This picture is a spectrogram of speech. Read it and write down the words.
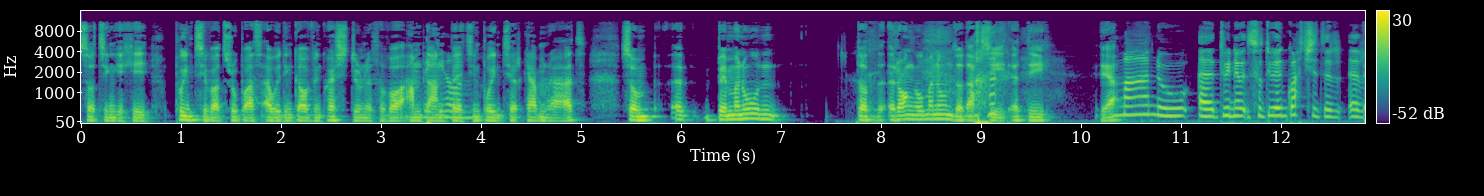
so ti'n gallu pwyntio fo trwbeth a wedyn gofyn cwestiwn wrtho fo amdan beth ti'n pwyntio'r camera at. So, be maen nhw'n dod, yr ongl maen nhw'n dod ati ydy Yeah. Ma nhw, uh, dwi'n so dwi'n gwachod yr... yr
